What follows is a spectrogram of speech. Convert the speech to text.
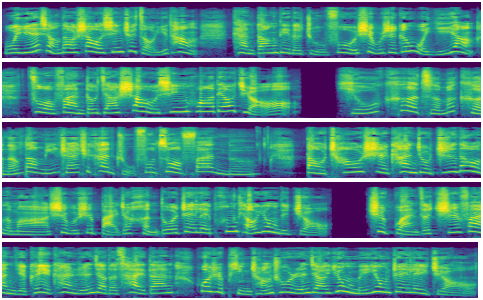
我也想到绍兴去走一趟，看当地的主妇是不是跟我一样，做饭都加绍兴花雕酒。游客怎么可能到民宅去看主妇做饭呢？到超市看就知道了嘛，是不是摆着很多这类烹调用的酒？去馆子吃饭也可以看人家的菜单，或是品尝出人家用没用这类酒，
